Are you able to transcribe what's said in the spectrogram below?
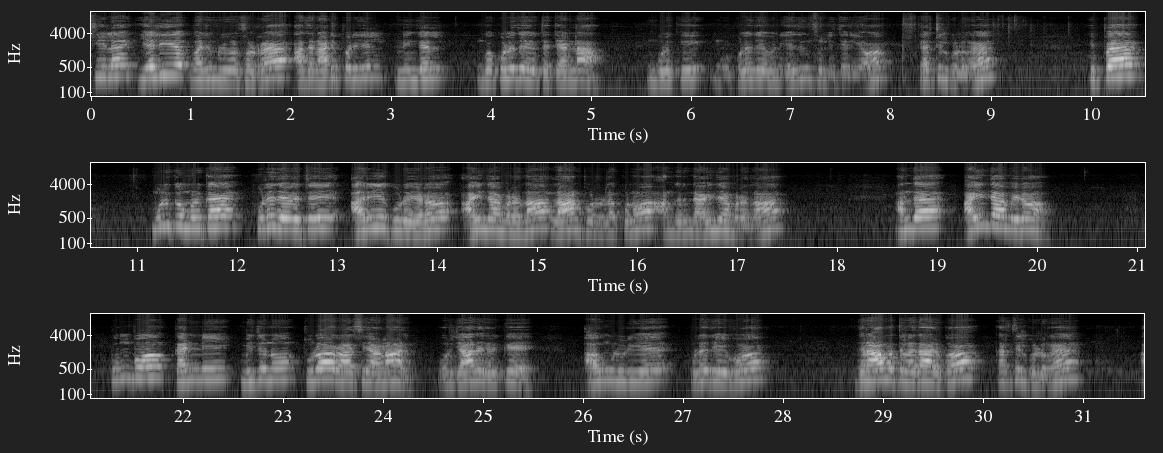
சில எளிய வழிமுறைகள் சொல்கிறேன் அதன் அடிப்படையில் நீங்கள் உங்கள் குலதெய்வத்தை தேடினா உங்களுக்கு உங்கள் குலதெய்வம் எதுன்னு சொல்லி தெரியும். கருத்தில் கொள்ளுங்கள் இப்போ முழுக்க முழுக்க குலதெய்வத்தை அறியக்கூடிய இடம் ஐந்தாம் இடம் தான். லான் போட்டு லக்கணும் அங்கேருந்து ஐந்தாம் இடம் தான். அந்த ஐந்தாம் இடம் கும்பம் கன்னி மிதுனம் துலா ராசியானால் ஒரு ஜாதகருக்கு அவங்களுடைய குலதெய்வம் கிராமத்தில் தான் இருக்கும். கருத்தில் கொள்ளுங்க.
